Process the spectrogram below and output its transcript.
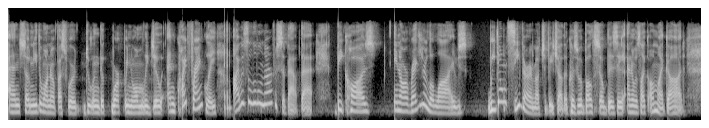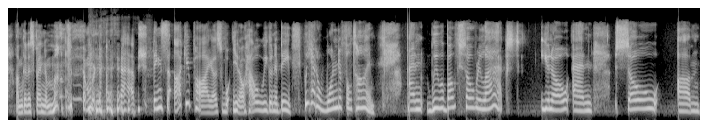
And so neither one of us were doing the work we normally do. And quite frankly, I was a little nervous about that because in our regular lives, we don't see very much of each other because we're both so busy. And it was like, oh my God, I'm going to spend a month and we're not going to have things to occupy us. You know, how are we going to be? We had a wonderful time. And we were both so relaxed, you know, and so. Um,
